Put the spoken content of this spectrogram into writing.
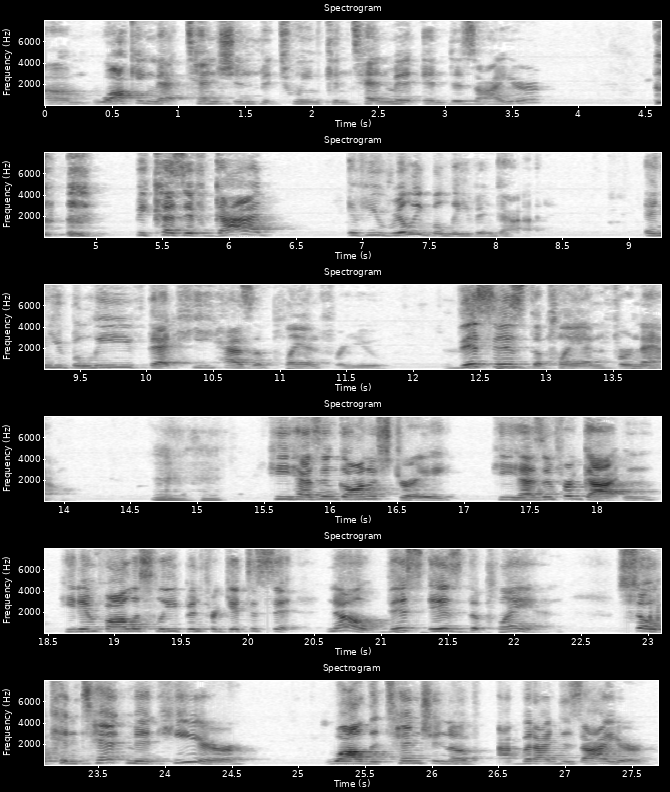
um, walking that tension between contentment and desire. because if God, if you really believe in God and you believe that He has a plan for you, this is the plan for now. Mm-hmm. He hasn't gone astray. He hasn't forgotten. He didn't fall asleep and forget to sit. No, this is the plan. So contentment here, while the tension of, but I desire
